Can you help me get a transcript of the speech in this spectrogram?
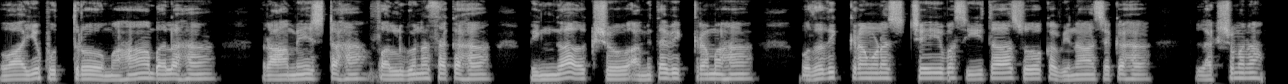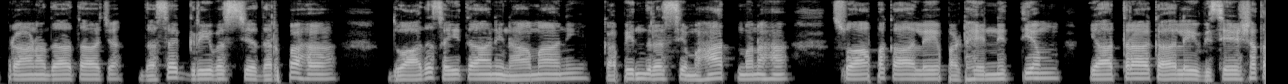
వాయుపుత్రో మహాబల రామేష్ట ఫల్గుణసకः పింగాక్షో అమితవిక్రమः ఉదదిక్రమణశ్చైవ సీతాశోకవినాశకः లక్ష్మణः ప్రాణదాతా చ దశగ్రీవస్య దర్ప ద్వాదశైతాని నామాని కపీంద్రస్య మహాత్మన స్వాపకాలే పఠేన్నిత్యం యాత్రాకాలే విశేషత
